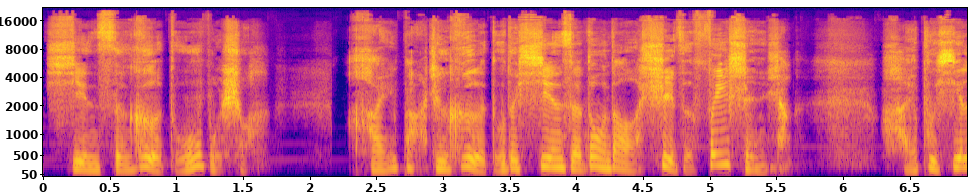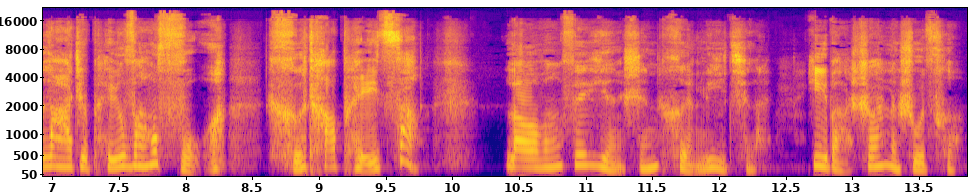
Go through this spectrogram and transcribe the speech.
心思恶毒不说，还把这恶毒的心思动到了世子妃身上，还不惜拉着裴王府和他陪葬。老王妃眼神狠厉起来，一把摔了书册。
